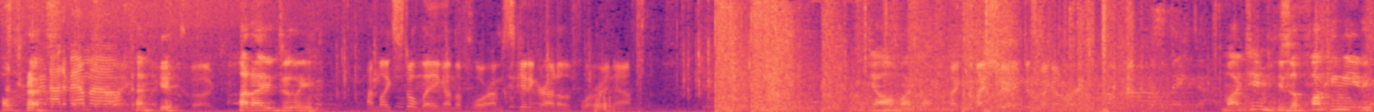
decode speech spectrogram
Hopeless. Out of ammo. What are you doing? I'm like still laying on the floor. I'm skidding around on the floor right now. Yeah, oh my god. Like, am I shooting? Does my gun work? My team is a fucking idiot.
